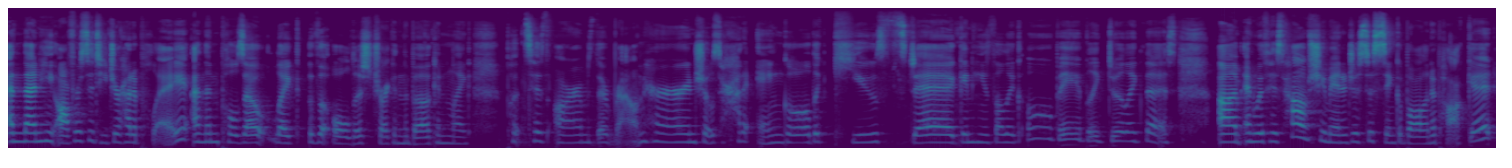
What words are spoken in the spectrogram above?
and then he offers the teacher how to play, and then pulls out like the oldest trick in the book and like puts his arms around her and shows her how to angle the cue stick. And he's all like, "Oh, babe, like do it like this." Um, and with his help, she manages to sink a ball in a pocket.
